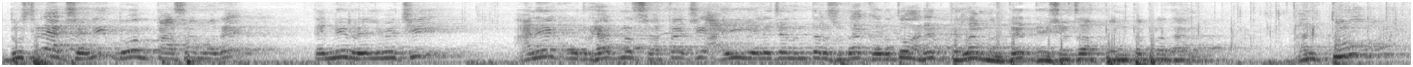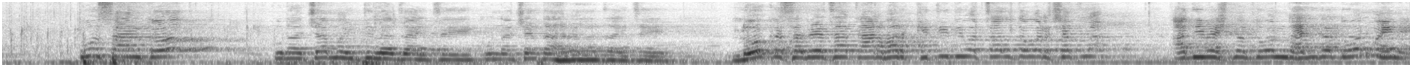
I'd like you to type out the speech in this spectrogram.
दुसऱ्या क्षणी दोन तासामध्ये त्यांनी रेल्वेची अनेक उद्घाटनं स्वतःची आई गेल्याच्यानंतर सुद्धा करतो. अरे त्याला म्हणते देशाचा पंतप्रधान. आणि तू तू सांगतो कुणाच्या मैतीला जायचंय कुणाच्या दहाव्याला जायचंय? लोकसभेचा कारभार किती दिवस चालतो वर्षातला? अधिवेशन दोन झाली तर दोन महिने.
